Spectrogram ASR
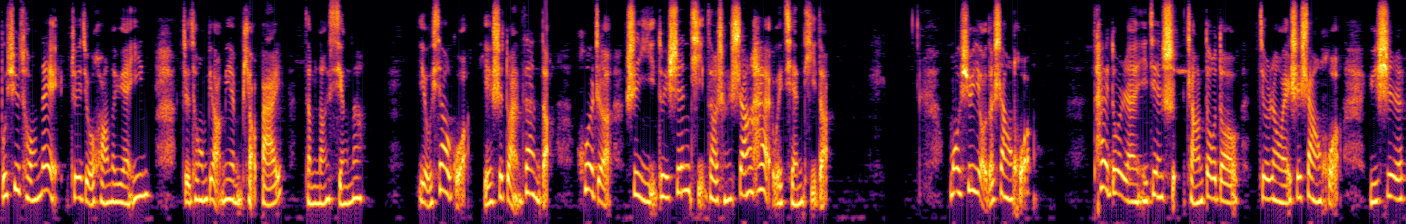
不去从内追究黄的原因，只从表面漂白，怎么能行呢？有效果也是短暂的，或者是以对身体造成伤害为前提的。莫须有的上火。太多人一见是长痘痘就认为是上火，于是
